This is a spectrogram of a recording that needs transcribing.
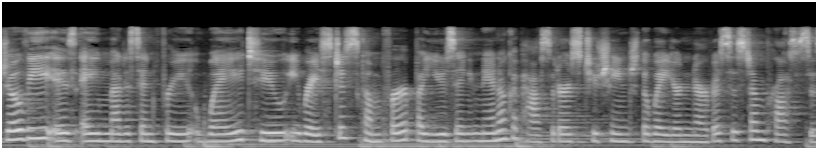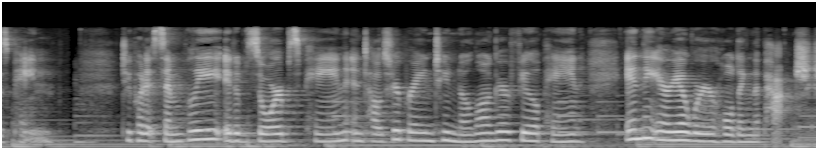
Jovi is a medicine free way to erase discomfort by using nanocapacitors to change the way your nervous system processes pain. To put it simply, it absorbs pain and tells your brain to no longer feel pain in the area where you're holding the patch.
